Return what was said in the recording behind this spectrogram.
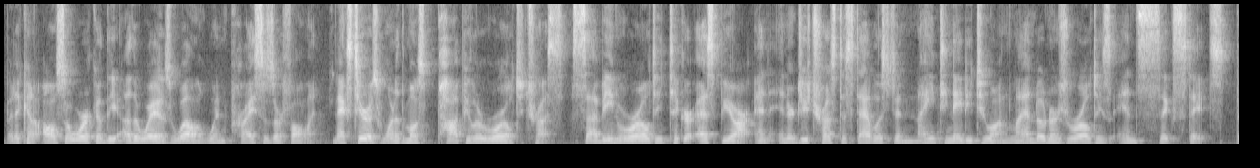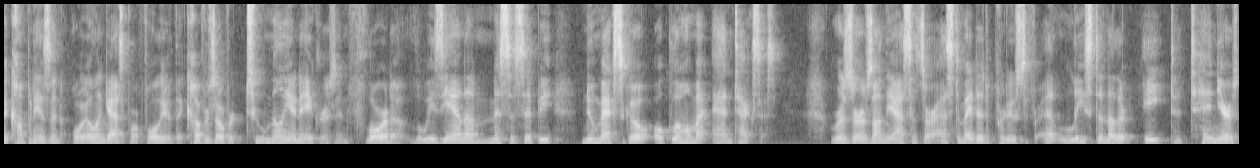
but it can also work the other way as well when prices are falling. Next here is one of the most popular royalty trusts, Sabine Royalty, ticker SBR, an energy trust established in 1982 on landowners' royalties in six states. The company has an oil and gas portfolio that covers over 2 million acres in Florida, Louisiana, Mississippi, New Mexico, Oklahoma, and Texas. Reserves on the assets are estimated to produce for at least another 8 to 10 years,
